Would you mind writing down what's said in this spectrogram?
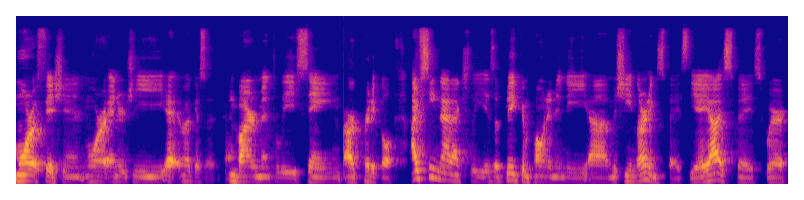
more efficient, more energy, eh, I guess environmentally sane are critical. I've seen that actually is a big component in the uh, machine learning space, the AI space, where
